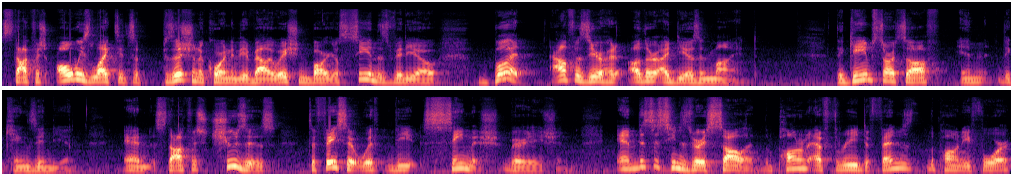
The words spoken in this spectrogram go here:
Stockfish always liked its position according to the evaluation bar you'll see in this video, but Alpha Zero had other ideas in mind. The game starts off in the King's Indian, and Stockfish chooses to face it with the Sämisch variation. And this is seen as very solid. The pawn on f3 defends the pawn on e4.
